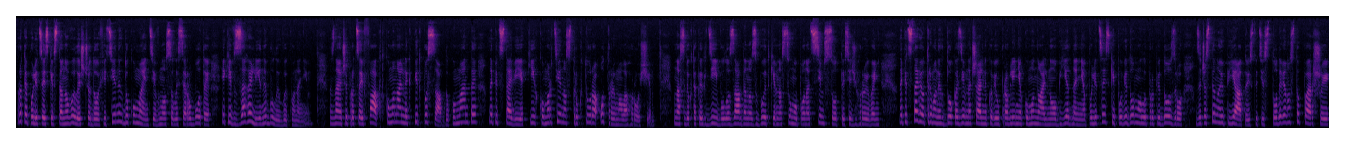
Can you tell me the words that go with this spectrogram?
Проте поліцейські встановили, що до офіційних документів вносилися роботи, які взагалі не були виконані. Знаючи про цей факт, комунальник підписав документи, на підставі яких комерційна структура отримала гроші. Внаслідок таких дій було завдано збитків на суму понад 700 тисяч гривень. На підставі отриманих доказів начальникові управління комунального об'єднання поліцейські повідомили про підозру за частиною 5 статті 191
